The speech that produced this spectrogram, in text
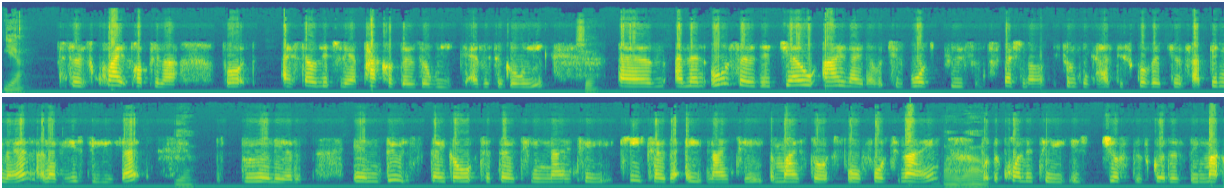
Yeah. So it's quite popular. But I sell literally a pack of those a week, every single week. Sure. Um, and then also the gel eyeliner, which is waterproof and professional, is something I've discovered since I've been there, and I've used to use it. Yeah. It's brilliant. In Boots, they go up to thirteen ninety. Kiko, the eight ninety. In my store, it's four forty nine. Oh, wow. But the quality is just as good as the Max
